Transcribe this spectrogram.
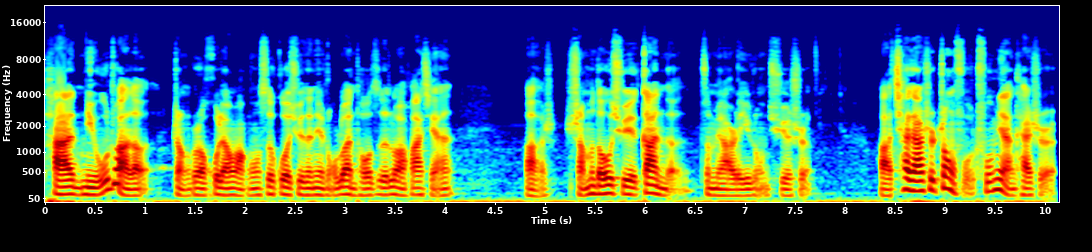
它扭转了整个互联网公司过去的那种乱投资、乱花钱，啊，什么都去干的这么样的一种趋势，啊，恰恰是政府出面开始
